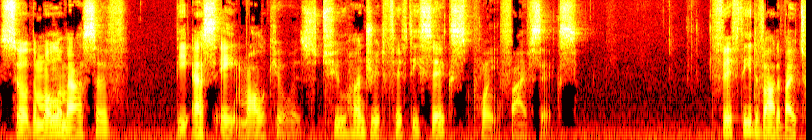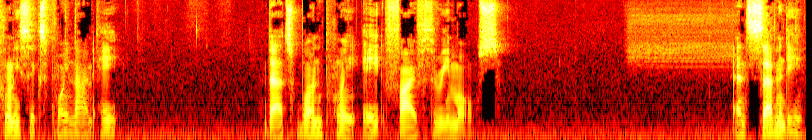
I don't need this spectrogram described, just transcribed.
So the molar mass of the S8 molecule is 256.56. 50 divided by 26.98, that's 1.853 moles. And 70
